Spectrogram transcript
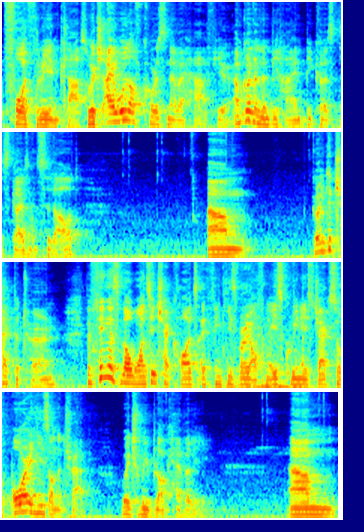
4-3 in clubs, which I will of course never have here. I'm gonna limp behind because this guy's on sit out. Um, going to check the turn. The thing is though, once he check calls, I think he's very often ace queen, ace jack, so or he's on a trap, which we block heavily. Um,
